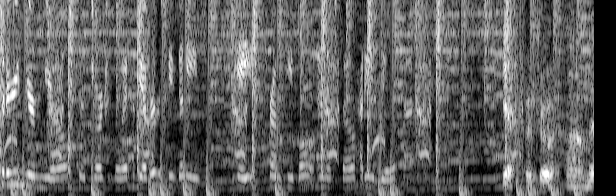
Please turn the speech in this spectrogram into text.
considering your mural to George Floyd, have you ever received any hate from people? And if so, how do you deal with that? Yeah, for sure. Um,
